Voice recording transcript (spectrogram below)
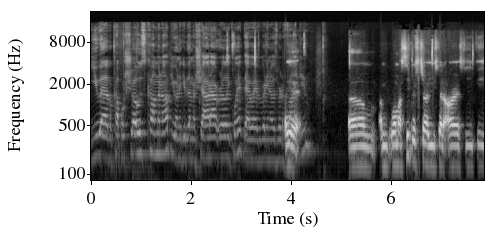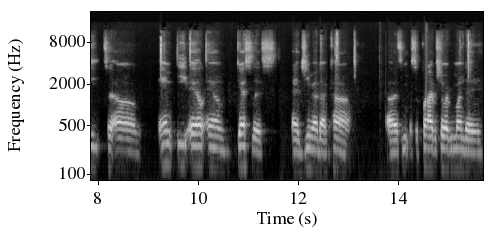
you have a couple shows coming up. You want to give them a shout out really quick? That way everybody knows where to Oh, find yeah. you. Um, I'm, well, my secret show, you just got to RSVP to um, M E L M guest list at gmail.com. Uh, it's, a, it's a private show every Monday.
